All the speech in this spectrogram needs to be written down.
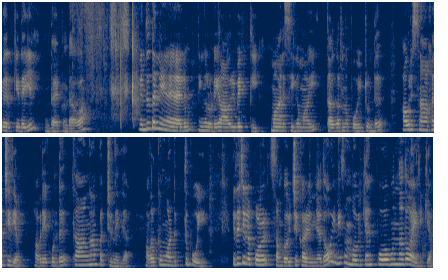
പേർക്കിടയിൽ ഉണ്ടായിട്ടുണ്ടാവാം. എന്തു തന്നെയായാലും നിങ്ങളുടെ ആ ഒരു വ്യക്തി മാനസികമായി തകർന്നു പോയിട്ടുണ്ട്. ആ ഒരു സാഹചര്യം അവരെ കൊണ്ട് താങ്ങാൻ പറ്റുന്നില്ല. അവർക്ക് മടുത്തു പോയി. ഇത് ചിലപ്പോൾ സംഭവിച്ചു കഴിഞ്ഞതോ ഇനി സംഭവിക്കാൻ പോകുന്നതോ ആയിരിക്കാം.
